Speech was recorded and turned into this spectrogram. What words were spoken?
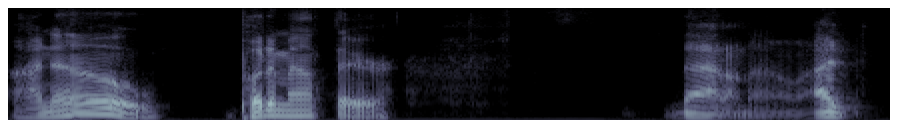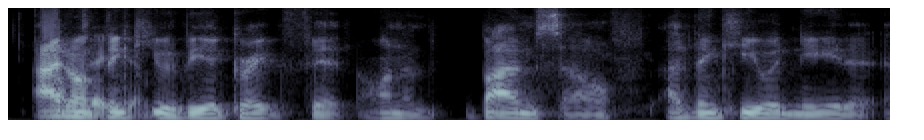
I know. Put him out there. I don't know. I I I'll don't think him. he would be a great fit on him by himself. I think he would need a,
